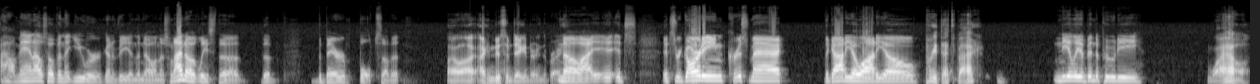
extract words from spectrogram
Oh man, I was hoping that you were going to be in the know on this one. I know at least the the the bare bolts of it. Oh, I, I can do some digging during the break. No, I it, it's it's regarding Chris Mack, the Gaudio audio, Wait, that's back. Neeli Bendapudi. Wow.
